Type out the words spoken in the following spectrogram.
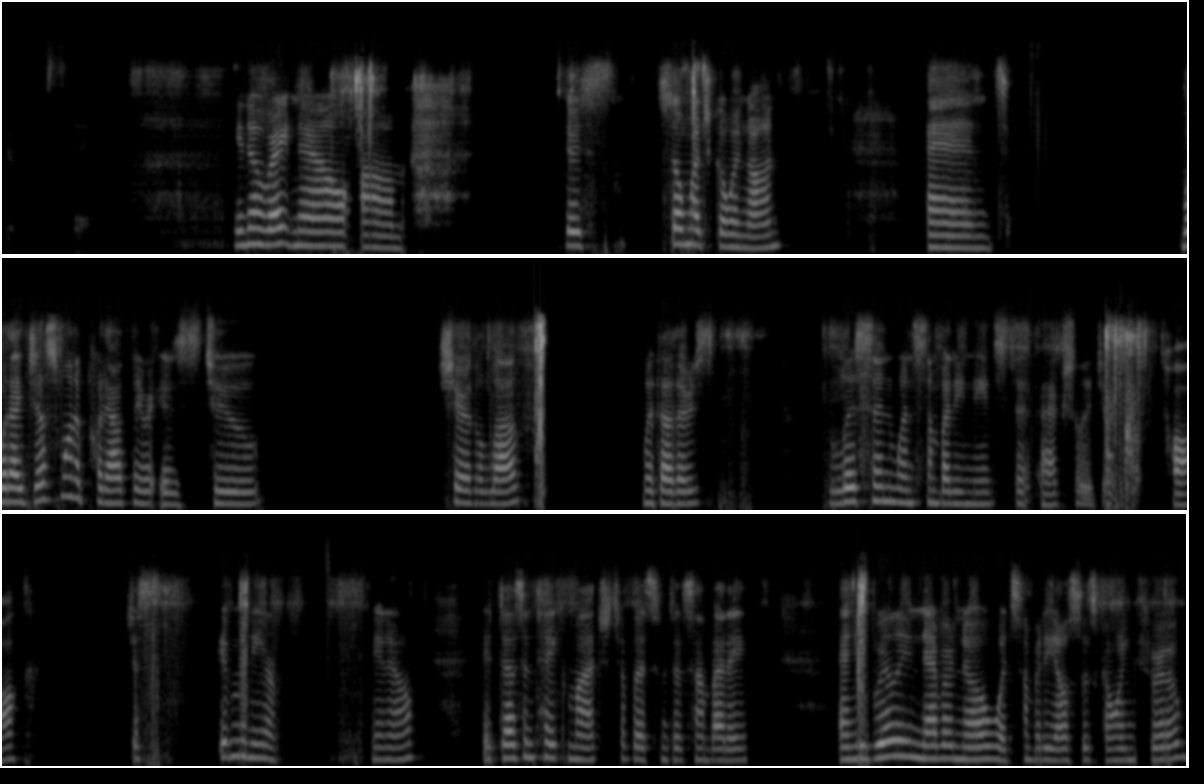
your viewers today? You know, right now, um, there's so much going on. And what I just want to put out there is to share the love with others. Listen when somebody needs to actually just talk. Just give them an ear, you know? It doesn't take much to listen to somebody. And you really never know what somebody else is going through.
